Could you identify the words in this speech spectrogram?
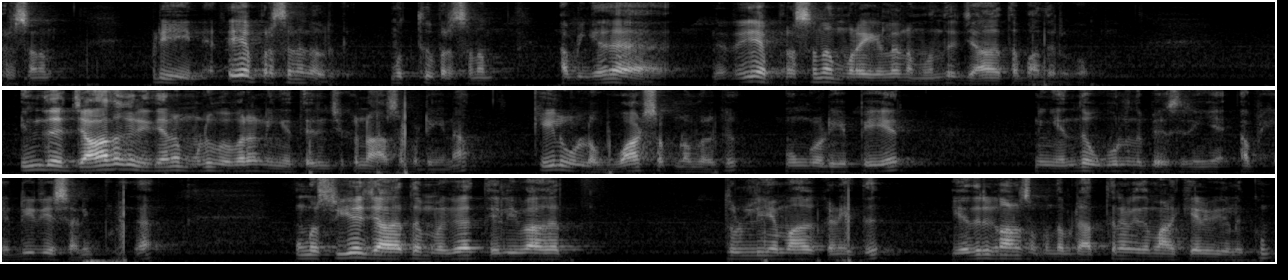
பிரசனம் இப்படி நிறைய பிரசனங்கள் இருக்குது முத்து பிரசனம் அப்படிங்கிற நிறைய பிரசன முறைகளை நம்ம வந்து ஜாதகத்தை பார்த்துருக்கோம். இந்த ஜாதக ரீதியான முழு விவரம் நீங்கள் தெரிஞ்சுக்கணும்னு ஆசைப்பட்டீங்கன்னா கீழே உள்ள வாட்ஸ்அப் நம்பருக்கு உங்களுடைய பெயர் நீங்கள் எந்த ஊர்லேருந்து பேசுகிறீங்க அப்படிங்கிற டீட்டெயில்ஸ் அனுப்பிவிடுங்க. உங்கள் சுய ஜாதகத்தை மிக தெளிவாக துல்லியமாக கணித்து எதிர்காலம் சம்பந்தப்பட்ட அத்தனை விதமான கேள்விகளுக்கும்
